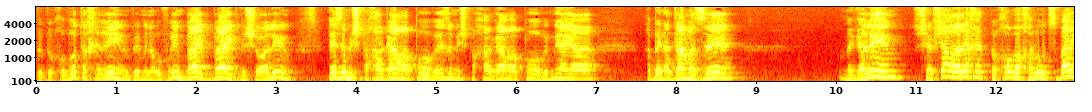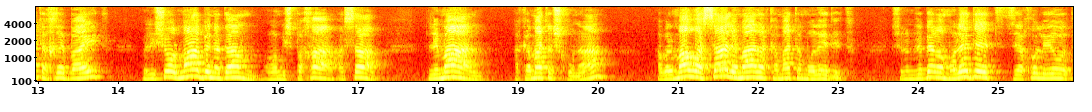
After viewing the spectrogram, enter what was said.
וברחובות אחרים ועוברים בית בית ושואלים איזה משפחה גרה פה ואיזה משפחה גרה פה ומי היה הבן אדם הזה, מגלים שאפשר ללכת ברחוב החלוץ בית אחרי בית ולשאול מה הבן אדם או המשפחה עשה למען הקמת השכונה, אבל מה הוא עשה למען הקמת המולדת. כשאני מדבר על מולדת, זה יכול להיות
